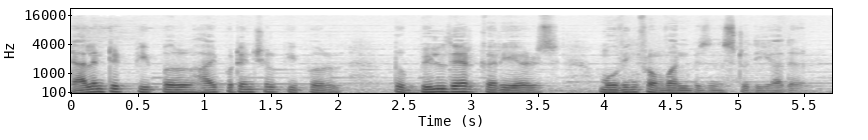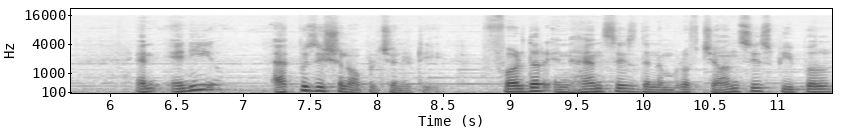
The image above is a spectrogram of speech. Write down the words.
talented people, high potential people to build their careers moving from one business to the other. And any acquisition opportunity further enhances the number of chances people,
